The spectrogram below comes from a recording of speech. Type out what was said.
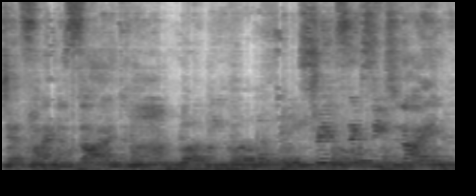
side to side. Straight 60 tonight.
